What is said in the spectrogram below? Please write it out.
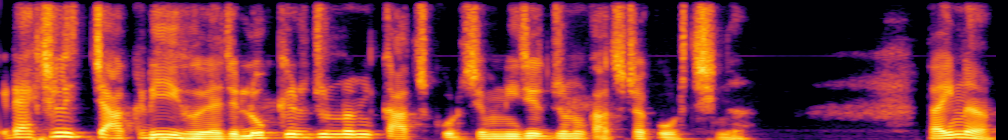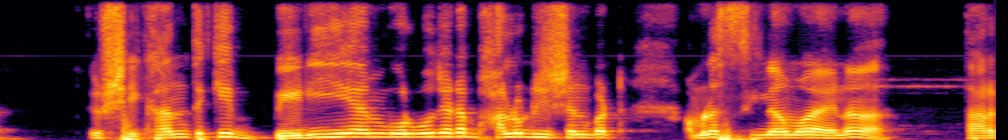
এটা অ্যাকচুয়ালি চাকরিই হয়ে আছে। লোকের জন্য আমি কাজ করছি, আমি নিজের জন্য কাজটা করছি না। তাই না? তো সেখান থেকে বেরিয়ে আমি বলব যে এটা ভালো ডিসিশন বাট আমরা সিনেমায় না তার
